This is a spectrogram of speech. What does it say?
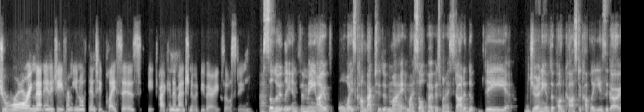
drawing that energy from inauthentic places, I can imagine it would be very exhausting. Absolutely. And for me, I've always come back to the, my my sole purpose when I started the the journey of the podcast a couple of years ago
